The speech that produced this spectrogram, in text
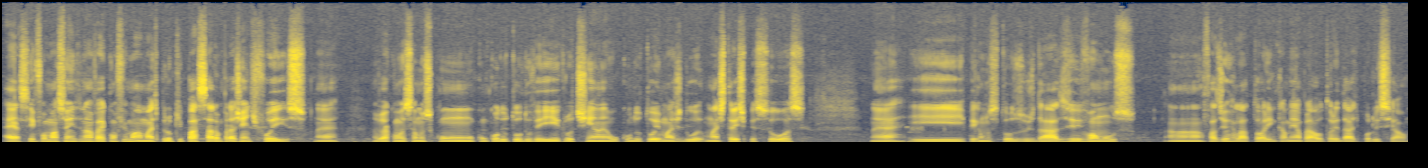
É, essa informação a gente não vai confirmar, mas pelo que passaram para a gente foi isso, né? Nós já conversamos com, com o condutor do veículo, tinha o condutor e mais, duas, mais três pessoas, né? E pegamos todos os dados e vamos a fazer o relatório e encaminhar para a autoridade policial.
